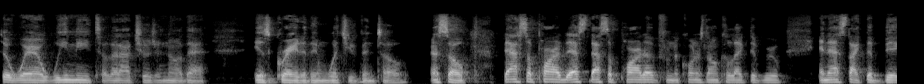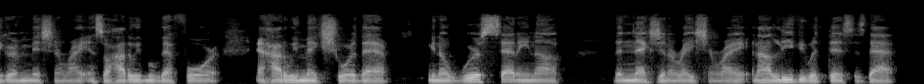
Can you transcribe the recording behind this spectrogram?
to where we need to let our children know that is greater than what you've been told. And so that's a part that's that's a part of from the Cornerstone Collective group. And that's like the bigger mission, right? And so how do we move that forward? And how do we make sure that, you know, we're setting up the next generation, right? And I'll leave you with this is that,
